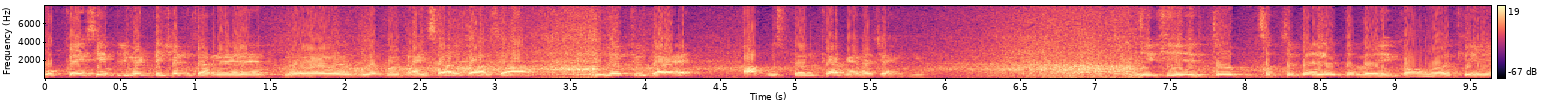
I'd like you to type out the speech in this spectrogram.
वो कैसे इम्प्लीमेंटेशन कर रहे हैं लगभग ढाई साल का अर्सा गुजर चुका है। आप उस पर क्या कहना चाहेंगे? देखिए तो सबसे पहले तो मैं ये कहूँगा कि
